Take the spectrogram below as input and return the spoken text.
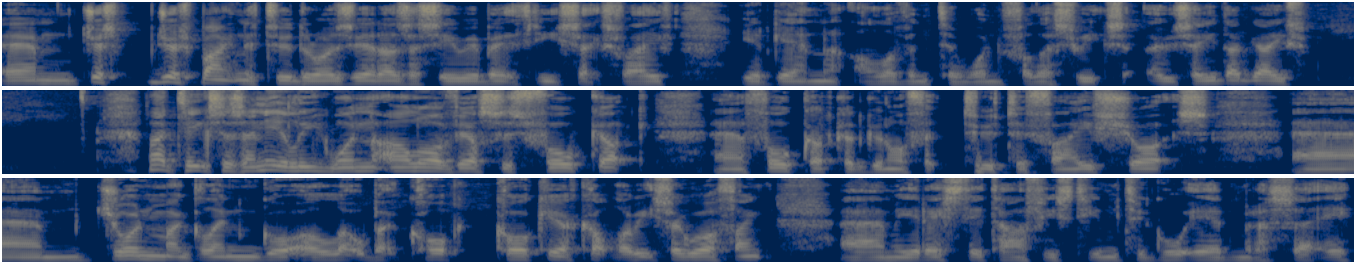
um, just just backing the two draws there, as I say, we about 365. You're getting 11 to 1 for this week's outsider, guys. That takes us into League One, Alloa versus Falkirk. Uh, Falkirk had gone off at two to five shots. Um, John McGlynn got a little bit cocky a couple of weeks ago, I think. Um, he rested half his team to go to Edinburgh City,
